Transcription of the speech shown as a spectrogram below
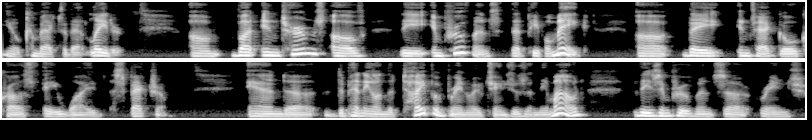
you know come back to that later. Um, but in terms of the improvements that people make, uh, they in fact go across a wide spectrum. And uh, depending on the type of brainwave changes and the amount, these improvements uh, range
